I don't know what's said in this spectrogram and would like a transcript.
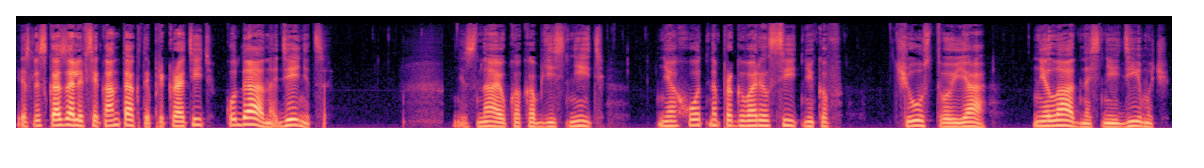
если сказали все контакты прекратить, куда она денется? Не знаю, как объяснить. Неохотно проговорил Ситников. Чувствую я. Неладно с ней, Димыч.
